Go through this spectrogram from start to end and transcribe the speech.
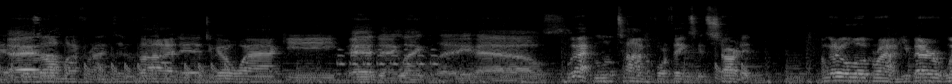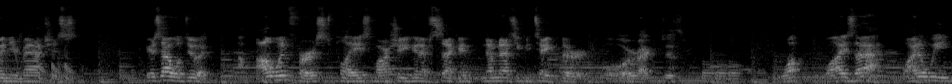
because all my friends invited to go wacky. And Dangling Playhouse. We got a little time before things get started. I'm gonna go look around. You better win your matches. Here's how we'll do it. I'll win first place. Marcia, you can have second. Numbnuts, you can take third. Or I could just What? Why is that? Why don't we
